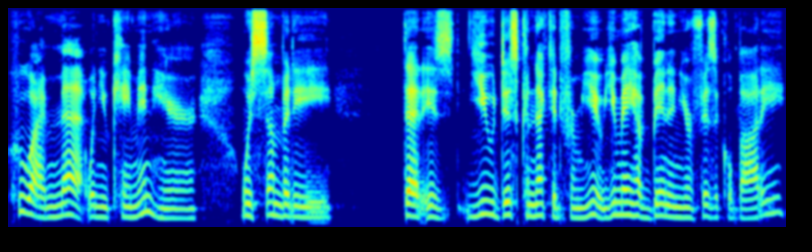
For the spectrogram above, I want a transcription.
who I met when you came in here was somebody that is you disconnected from you. You may have been in your physical body.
